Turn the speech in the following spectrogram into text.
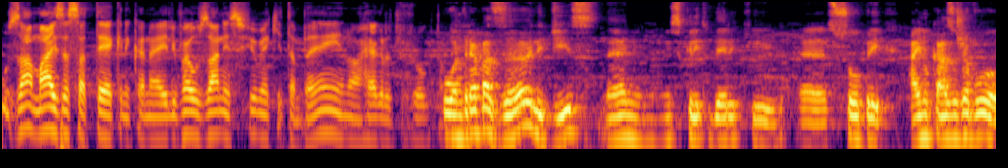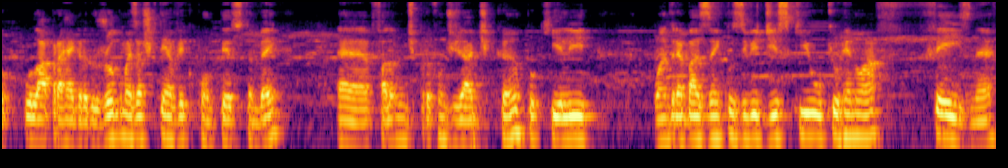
Usar mais essa técnica, né? Ele vai usar nesse filme aqui também, na regra do jogo. Também. O André Bazin, ele diz, né, no escrito dele que é, sobre. Aí no caso eu já vou pular para a regra do jogo, mas acho que tem a ver com o contexto também é, falando de profundidade de campo, que ele, o André Bazin, inclusive, diz que o que o Renoir fez, né,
